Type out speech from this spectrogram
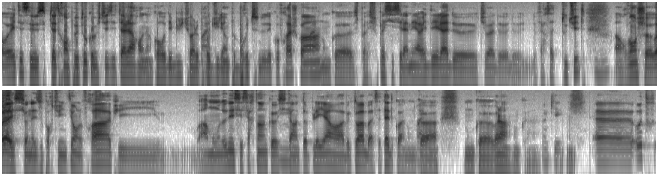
en vérité c'est c'est peut-être un peu tôt comme je te disais tout à l'heure, on est encore au début, tu vois, le Ouais. produit il est un peu brut de décoffrage quoi, Ouais. donc euh, je sais pas je sais pas si c'est la meilleure idée là de tu vois de de, de faire ça tout de suite. Mhm. En revanche, euh, voilà, si on a des opportunités, on le fera. Puis à un moment donné, c'est certain que si Mm. t'as un top player avec toi, bah ça t'aide quoi. Donc Ouais. euh, donc voilà. Donc Ok. Euh, autre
